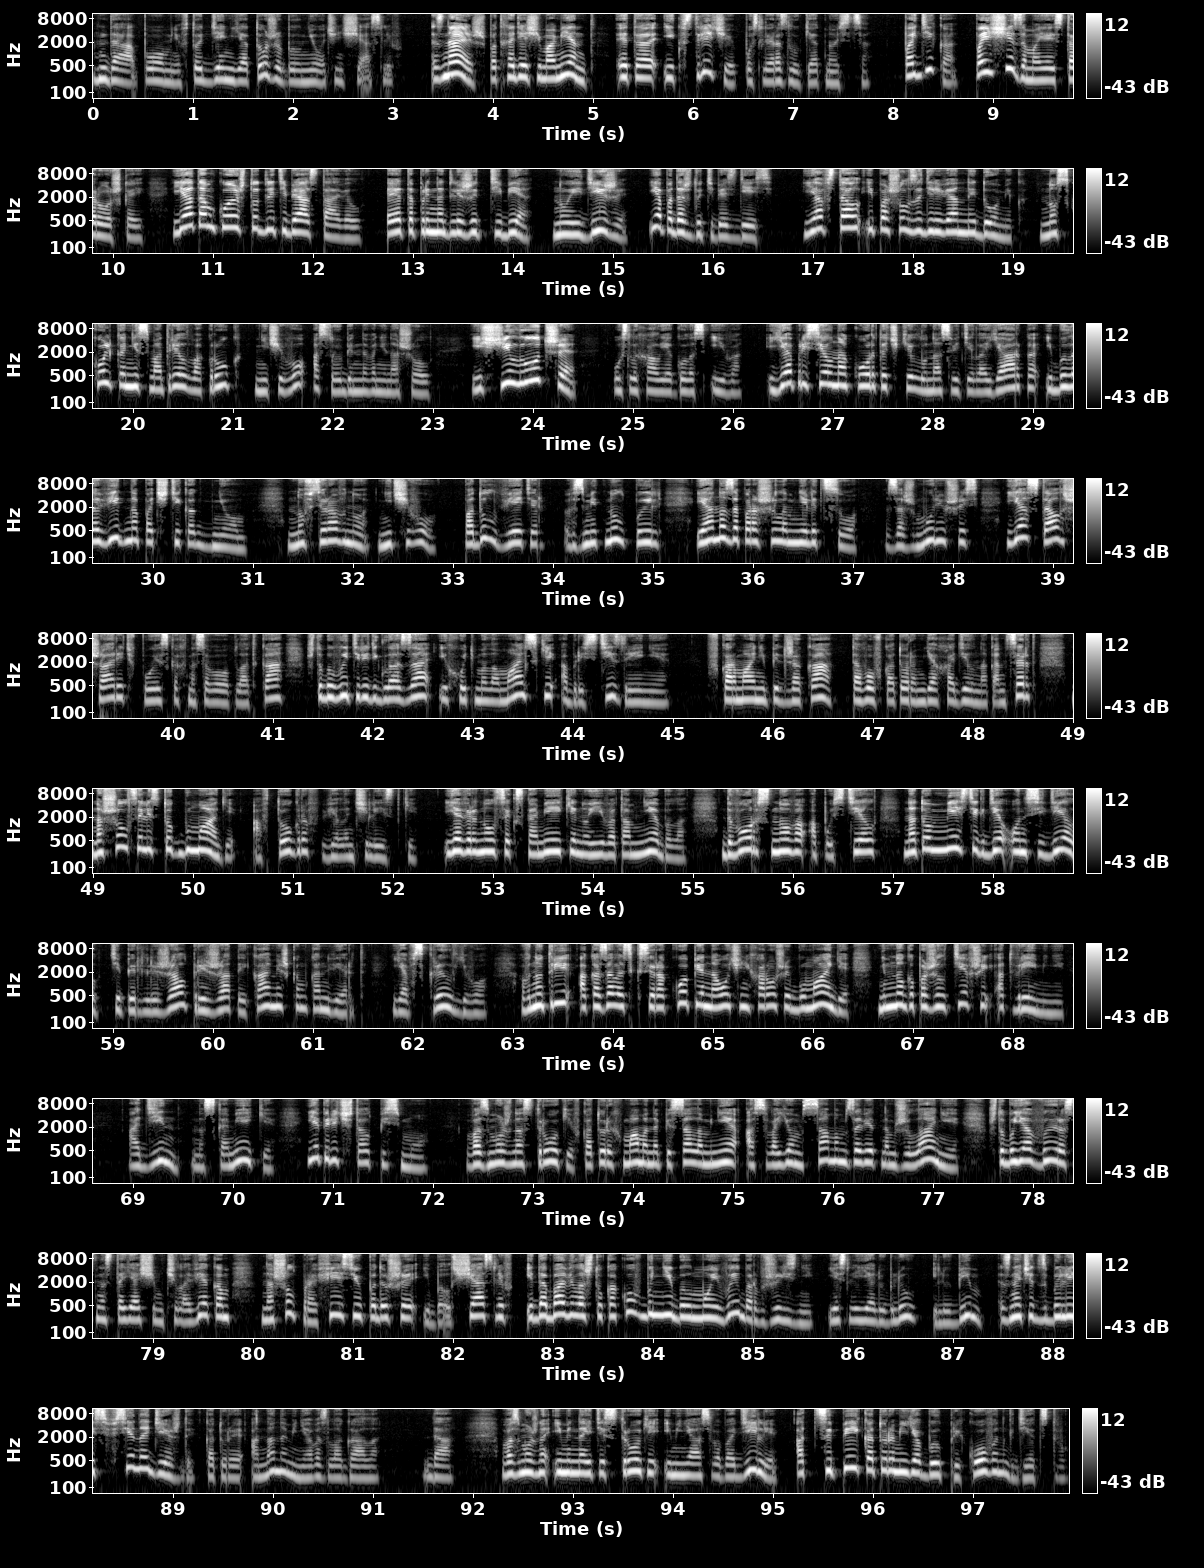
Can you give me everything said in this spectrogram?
Да, помню, в тот день я тоже был не очень счастлив. Знаешь, подходящий момент — это и к встрече после разлуки относится. Пойди-ка, поищи за моей сторожкой. Я там кое-что для тебя оставил. Это принадлежит тебе. Ну иди же, я подожду тебя здесь». Я встал и пошел за деревянный домик, но сколько ни смотрел вокруг, ничего особенного не нашел. «Ищи лучше!» — услыхал я голос Ива. Я присел на корточки, луна светила ярко, и было видно почти как днем. Но все равно ничего. Подул ветер, взметнул пыль, и она запорошила мне лицо — Зажмурившись, я стал шарить в поисках носового платка, чтобы вытереть глаза и хоть маломальски обрести зрение. В кармане пиджака, того, в котором я ходил на концерт, нашелся листок бумаги, автограф виолончелистки. Я вернулся к скамейке, но Ива там не было. Двор снова опустел. На том месте, где он сидел, теперь лежал прижатый камешком конверт. Я вскрыл его. Внутри оказалась ксерокопия на очень хорошей бумаге, немного пожелтевшей от времени. Один, на скамейке, я перечитал письмо. Возможно, строки, в которых мама написала мне о своем самом заветном желании, чтобы я вырос настоящим человеком, нашел профессию по душе и был счастлив, и добавила, что каков бы ни был мой выбор в жизни, если я люблю и любим, значит, сбылись все надежды, которые она на меня возлагала. Да, возможно, именно эти строки и меня освободили от цепей, которыми я был прикован к детству.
